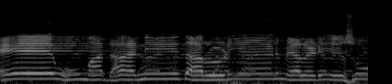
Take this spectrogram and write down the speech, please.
એ હું માધાની દારૂડિયણ મેલડી છું.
